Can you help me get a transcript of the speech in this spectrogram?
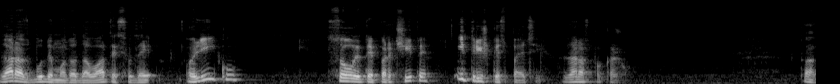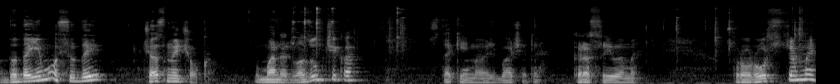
Зараз будемо додавати сюди олійку, солити, перчити і трішки спецій. Зараз покажу. Так, додаємо сюди часничок. У мене два зубчика з такими, ось бачите, красивими проростями.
